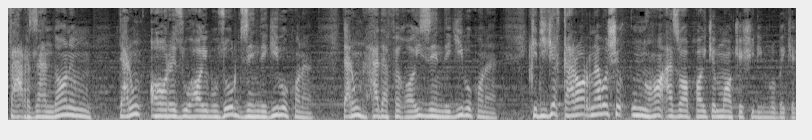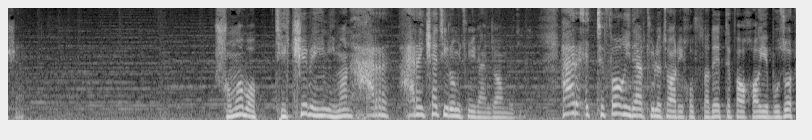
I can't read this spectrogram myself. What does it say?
فرزندانمون در اون آرزوهای بزرگ زندگی بکنن در اون هدف قایی زندگی بکنن که دیگه قرار نباشه اونها عذابهایی که ما کشیدیم رو بکشن. شما با تکه به این ایمان هر حرکتی رو می‌تونید انجام بدید. هر اتفاقی در طول تاریخ افتاده اتفاقهای بزرگ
